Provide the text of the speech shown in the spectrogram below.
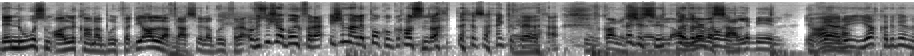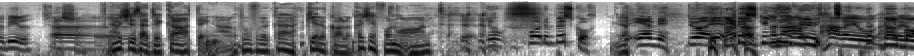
det er noe som alle kan ha bruk for. De aller fleste vil ha bruk for det. Og hvis du ikke har bruk for det, ikke meld deg på konkurransen, da! Det er så enkelt det er. Du kan jo ikke sutte Du for du lov å får- selge bil. Ja, ja, du gjør hva du vil med bilen. Jeg har ikke sertifikat engang. Hvorfor- Hva, hva er det du kaller det? Kan ikke jeg få noe annet? Da får du busskort. Ja. Det er evig. Du har Men busker her, livet ut. her, er jo, her, er jo,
